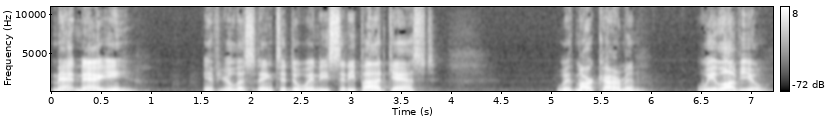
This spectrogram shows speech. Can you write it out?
Matt Nagy, if you're listening to the Windy City podcast with Mark Carman, we love you.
